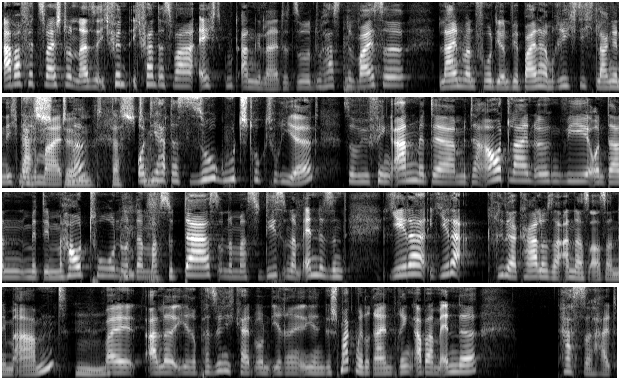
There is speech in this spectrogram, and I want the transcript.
Aber für zwei Stunden, also ich finde, ich fand, das war echt gut angeleitet. So, du hast eine weiße Leinwand vor dir und wir beide haben richtig lange nicht mehr Das gemalt, stimmt, ne? das Und die stimmt. hat das so gut strukturiert. So, wir fingen an mit der, mit der Outline irgendwie und dann mit dem Hautton und dann machst du das und dann machst du dies und am Ende sind jeder, jeder Frida Kahlo sah anders aus an dem Abend, Mhm. weil alle ihre Persönlichkeit und ihre, ihren Geschmack mit reinbringen, aber am Ende hast du halt,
